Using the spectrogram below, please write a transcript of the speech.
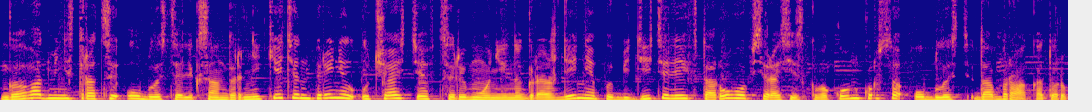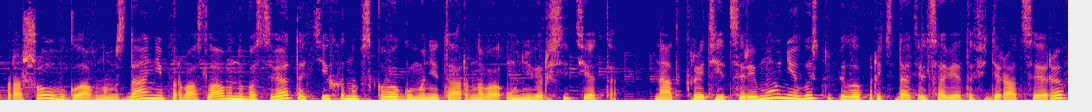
Глава администрации области Александр Никитин принял участие в церемонии награждения победителей второго всероссийского конкурса «Область добра», который прошел в главном здании православного Свято-Тихоновского гуманитарного университета. На открытии церемонии выступила председатель Совета Федерации РФ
